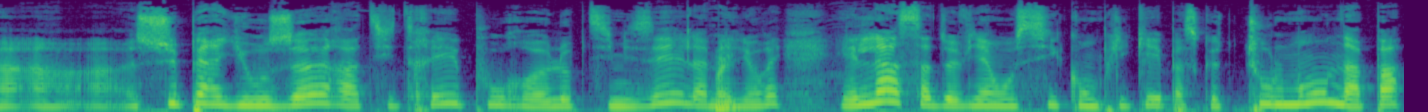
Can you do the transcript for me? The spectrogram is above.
un- super user attitré pour euh, l'optimiser, l'améliorer. Et là, ça devient aussi compliqué parce que tout le monde n'a pas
